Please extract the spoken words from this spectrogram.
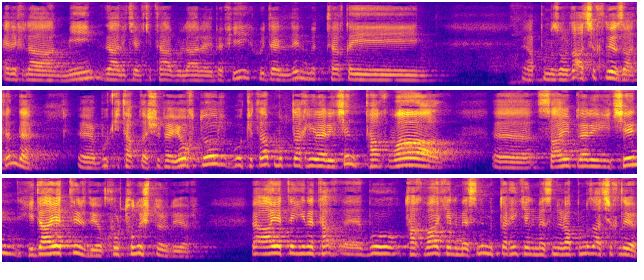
Elif la mim zalikel kitabu la reybe fi hudellil muttaqin. Rabbimiz orada açıklıyor zaten de e, bu kitapta şüphe yoktur. Bu kitap muttakiler için takva e, sahipleri için hidayettir diyor, kurtuluştur diyor. Ve ayette yine ta, e, bu takva kelimesini, muttaki kelimesini Rabbimiz açıklıyor.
